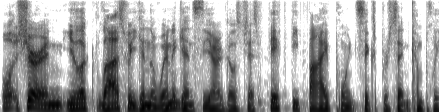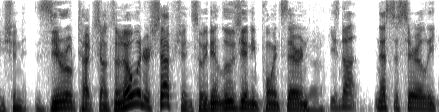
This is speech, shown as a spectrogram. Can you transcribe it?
Well, sure. And you look last week in the win against the Argos, just 55.6% completion, zero touchdowns, so no interceptions. So he didn't lose you any points there. And he's not necessarily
